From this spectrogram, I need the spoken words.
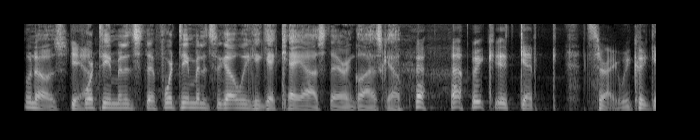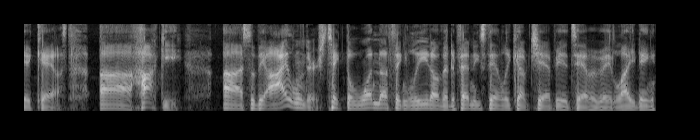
who knows? Yeah. 14 minutes 14 minutes ago, we could get chaos there in Glasgow. we could get that's right. We could get chaos. Uh, hockey. Uh, so the Islanders take the one nothing lead on the defending Stanley Cup champion Tampa Bay Lightning.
